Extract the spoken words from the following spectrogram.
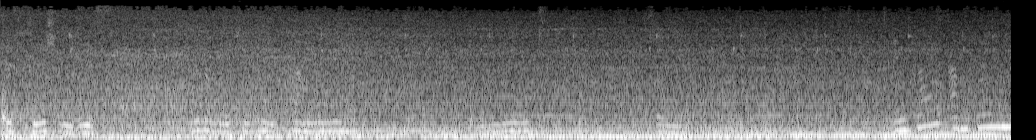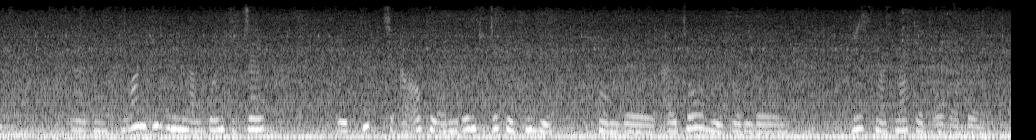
the station is. Whether train is coming so and guys I'm going um, one evening I'm going to take a picture. Uh, okay I'm going to take a video from the I told you from the Christmas market over there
